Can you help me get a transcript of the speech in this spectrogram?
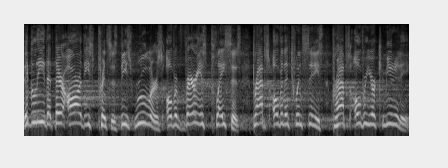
They believe that there are these princes, these rulers over various places, perhaps over the Twin Cities, perhaps over your community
